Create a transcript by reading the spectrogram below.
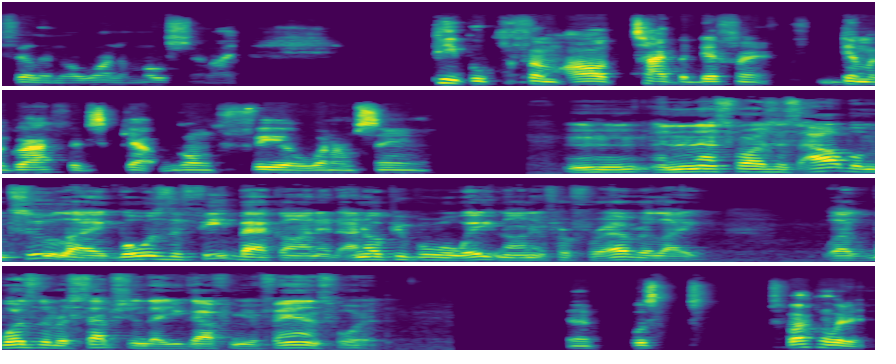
feeling or one emotion. Like people from all type of different demographics got gonna feel what I'm saying. Mm-hmm. And then as far as this album too, like what was the feedback on it? I know people were waiting on it for forever. Like, like what's the reception that you got from your fans for it? And was fucking with it.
